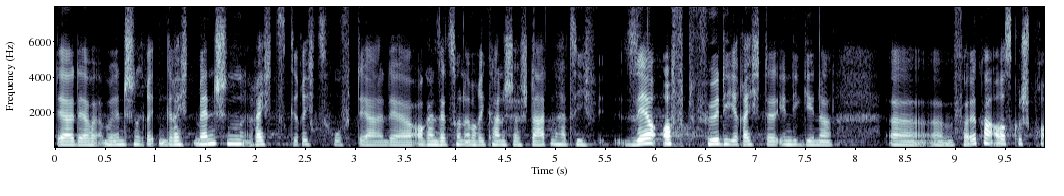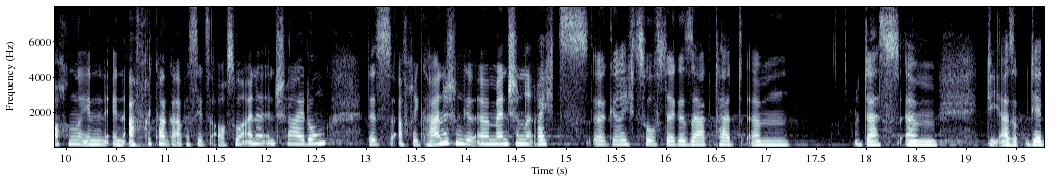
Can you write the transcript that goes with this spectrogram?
der, der Menschenrecht, Menschenrechtsgerichtshof der, der Organisation amerikanischer Staaten hat sich sehr oft für die Rechte indigener äh, äh Völker ausgesprochen. In, in, Afrika gab es jetzt auch so eine Entscheidung des afrikanischen äh, Menschenrechtsgerichtshofs, der gesagt hat, ähm, dass ähm, die, also der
